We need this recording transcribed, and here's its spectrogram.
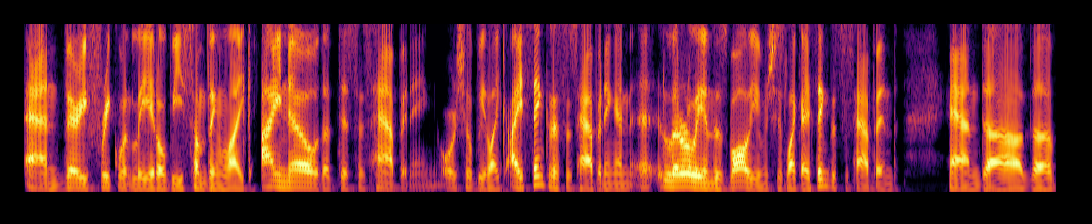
and very frequently it'll be something like i know that this is happening or she'll be like i think this is happening and uh, literally in this volume she's like i think this has happened and uh, the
